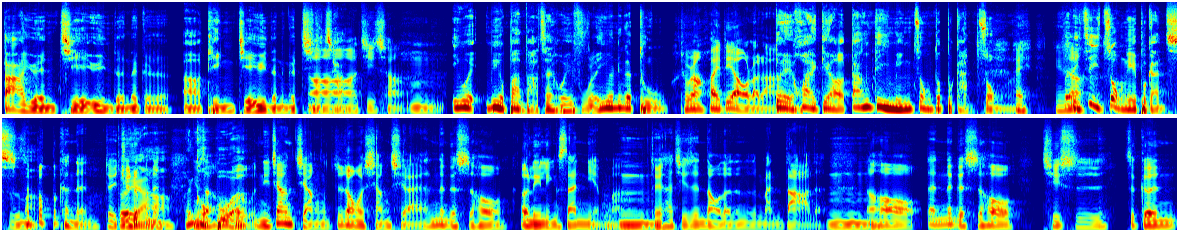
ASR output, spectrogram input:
大园捷运的那个啊停捷运的那个机场，啊，机场，嗯，因为没有办法再恢复了，因为那个土土壤坏掉了啦。，对坏掉了，当地民众都不敢种了。哎，你知道那你自己种你也不敢吃嘛。不？不可能，对，对绝对不能。啊，很恐怖啊。我你这样讲，就让我想起来，那个时候二零零三年嘛，嗯，对他其实闹得真的是蛮大的，嗯，然后但那个时候其实这跟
